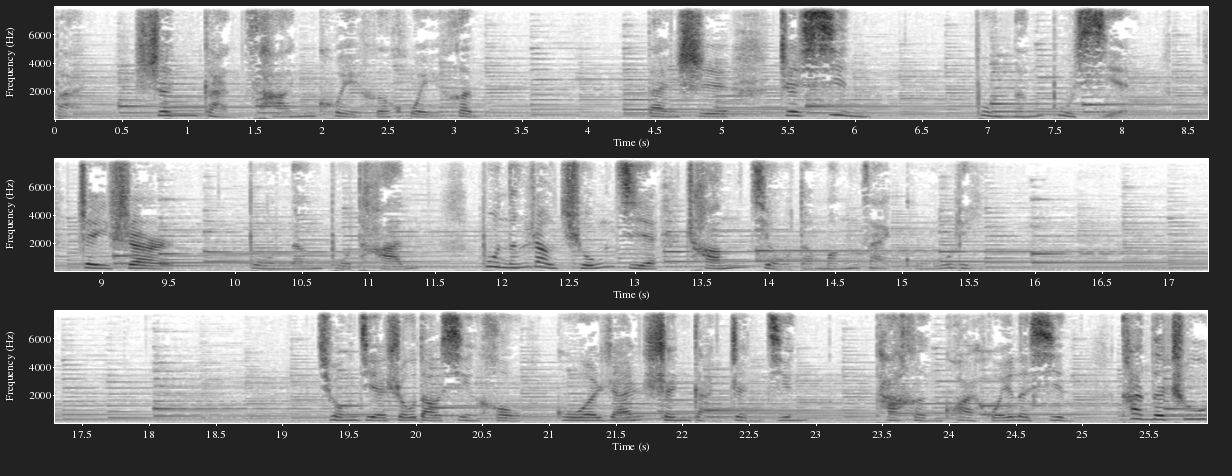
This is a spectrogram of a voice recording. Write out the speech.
白，深感惭愧和悔恨。但是这信不能不写，这事儿不能不谈，不能让琼姐长久的蒙在鼓里。琼姐收到信后，果然深感震惊。她很快回了信，看得出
